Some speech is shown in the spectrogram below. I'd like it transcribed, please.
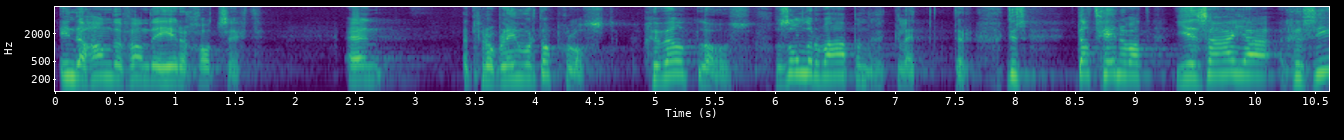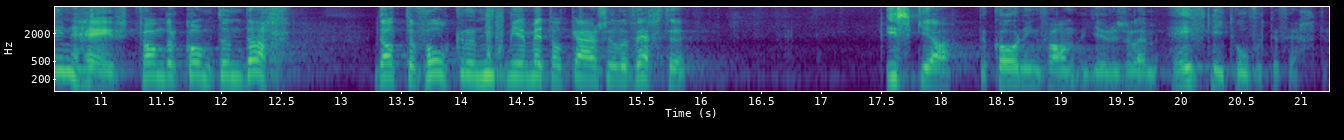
in de handen van de Heere God zegt. En het probleem wordt opgelost. Geweldloos, zonder wapengekletter. Dus datgene wat Jezaja gezien heeft, van er komt een dag dat de volkeren niet meer met elkaar zullen vechten. Iskia, de koning van Jeruzalem, heeft niet hoeven te vechten.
